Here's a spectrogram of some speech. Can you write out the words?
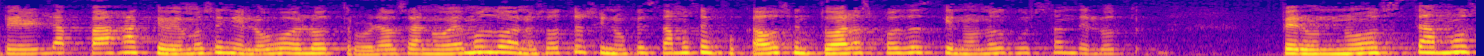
ver la paja que vemos en el ojo del otro, ¿verdad? O sea, no vemos lo de nosotros, sino que estamos enfocados en todas las cosas que no nos gustan del otro. Pero no estamos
